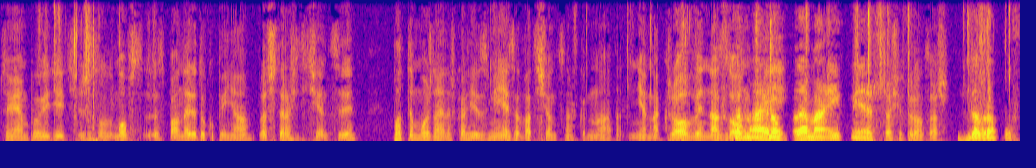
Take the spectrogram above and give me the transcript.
Co miałem powiedzieć, że są mob spawnery do kupienia za 14 tysięcy. Potem można je na przykład je zmieniać za 2000 na przykład na, nie wiem, na krowy, na Przykład na Iron zombie. Golema i miesz. Co się wtrącasz? Dobra, mów.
